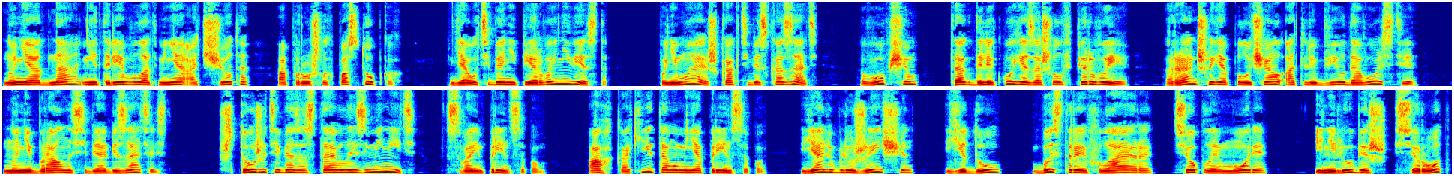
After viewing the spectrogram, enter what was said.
но ни одна не требовала от меня отчета о прошлых поступках. Я у тебя не первая невеста. Понимаешь, как тебе сказать? В общем, так далеко я зашел впервые. Раньше я получал от любви удовольствие, но не брал на себя обязательств. Что же тебя заставило изменить своим принципам? Ах, какие там у меня принципы! Я люблю женщин, еду, быстрые флайеры, теплое море. И не любишь сирот?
